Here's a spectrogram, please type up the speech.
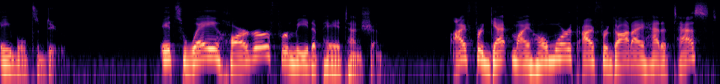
able to do. It's way harder for me to pay attention. I forget my homework. I forgot I had a test.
